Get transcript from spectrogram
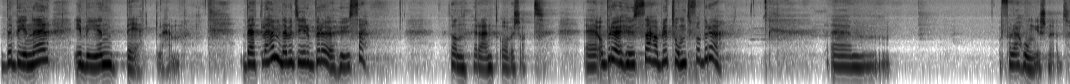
det begynner i byen Betlehem. Betlehem det betyr brødhuset, sånn rent oversatt. Eh, og brødhuset har blitt tomt for brød. For det er hungersnød.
